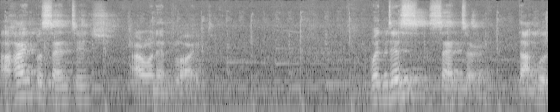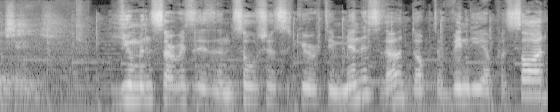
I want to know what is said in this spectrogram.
A high percentage are unemployed. With this center, that will change. Human Services and Social Security Minister Dr. Vindhya Persaud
